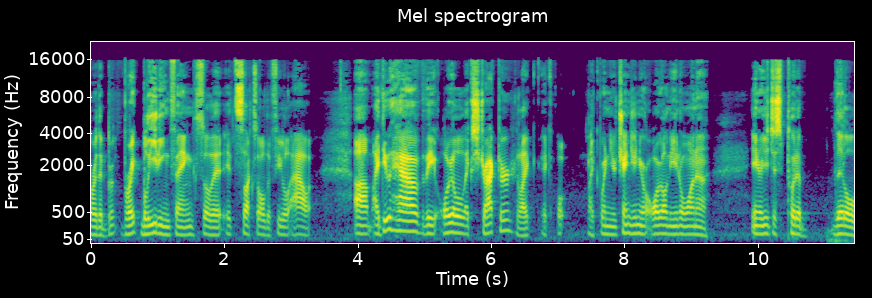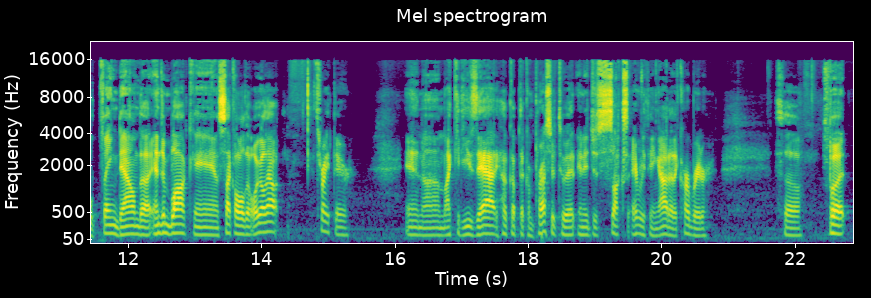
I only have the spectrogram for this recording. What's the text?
or the brake bleeding thing, so that it sucks all the fuel out. Um, I do have the oil extractor, like like when you're changing your oil and you don't want to, you know, you just put a little thing down the engine block and suck all the oil out. It's right there. And um, I could use that, hook up the compressor to it, and it just sucks everything out of the carburetor. So, but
